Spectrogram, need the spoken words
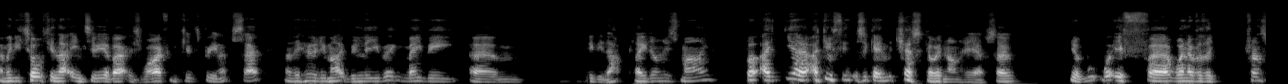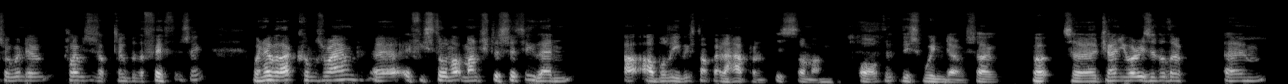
I mean, he talked in that interview about his wife and kids being upset and they heard he might be leaving. Maybe, um, maybe that played on his mind. But I, yeah, I do think there's a game of chess going on here. So, you know, if uh, whenever the transfer window closes, October the fifth, is it? Whenever that comes round, uh, if he's still not Manchester City, then I, I believe it's not going to happen this summer mm. or th- this window. So, but uh, January is another. Um,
